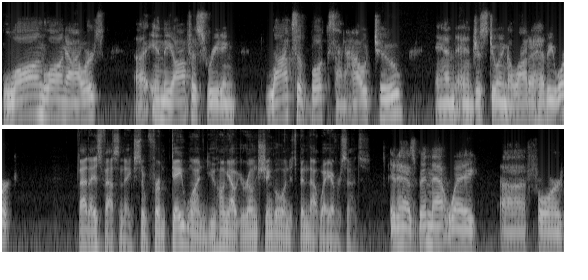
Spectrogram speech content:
long, long hours uh, in the office reading lots of books on how to and and just doing a lot of heavy work. That is fascinating. So from day one, you hung out your own shingle, and it's been that way ever since. It has been that way uh, for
